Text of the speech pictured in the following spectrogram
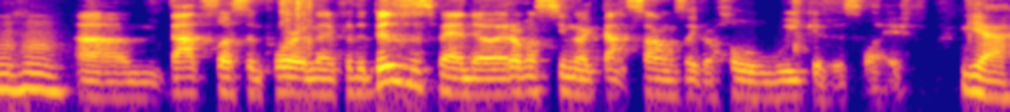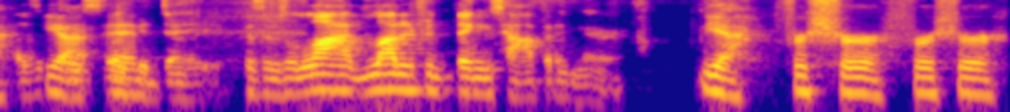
Mm-hmm. Um, that's less important. than for the businessman though, it almost seemed like that song was like a whole week of his life. Yeah. As yeah. To like and, a day because there's a lot a lot of different things happening there. Yeah, for sure, for sure.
